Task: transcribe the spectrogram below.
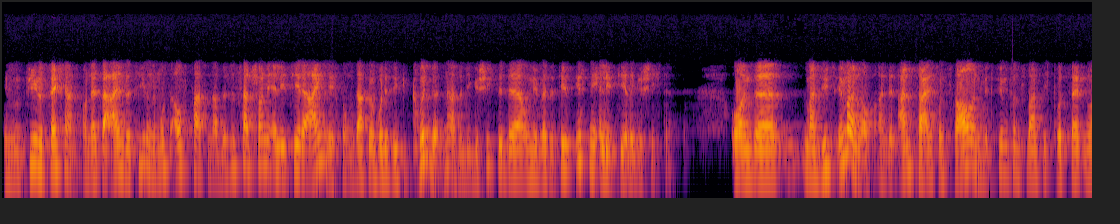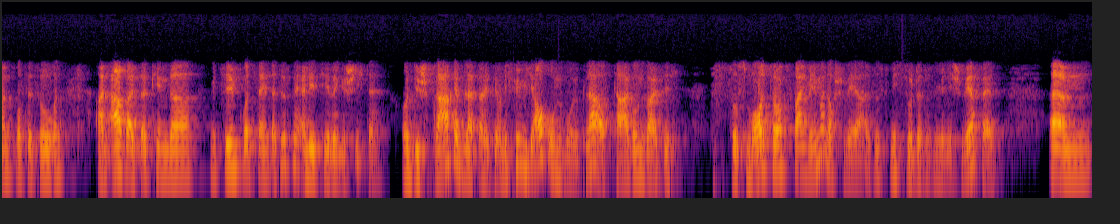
in vielen Fächern und nicht bei allen Dozierenden, muss aufpassen. Aber es ist halt schon eine elitäre Einrichtung. Dafür wurde sie gegründet. Ne? Also die Geschichte der Universität ist eine elitäre Geschichte. Und äh, man sieht es immer noch an den Anteilen von Frauen mit 25 Prozent nur an Professoren, an Arbeiterkinder mit 10 Prozent. Das ist eine elitäre Geschichte. Und die Sprache bleibt elitär. Und ich fühle mich auch unwohl. Klar, auf Tagungen weiß ich, so Smalltalks fallen mir immer noch schwer. Es ist nicht so, dass es mir nicht schwer fällt. Ähm,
